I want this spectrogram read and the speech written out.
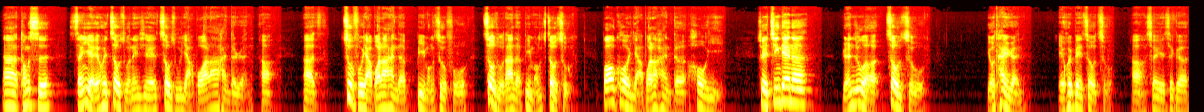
那同时，神也会咒诅那些咒诅亚伯拉罕的人啊啊，祝福亚伯拉罕的闭蒙祝福，咒诅他的闭蒙咒诅，包括亚伯拉罕的后裔。所以今天呢？人如果咒诅犹太人，也会被咒诅啊！所以这个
